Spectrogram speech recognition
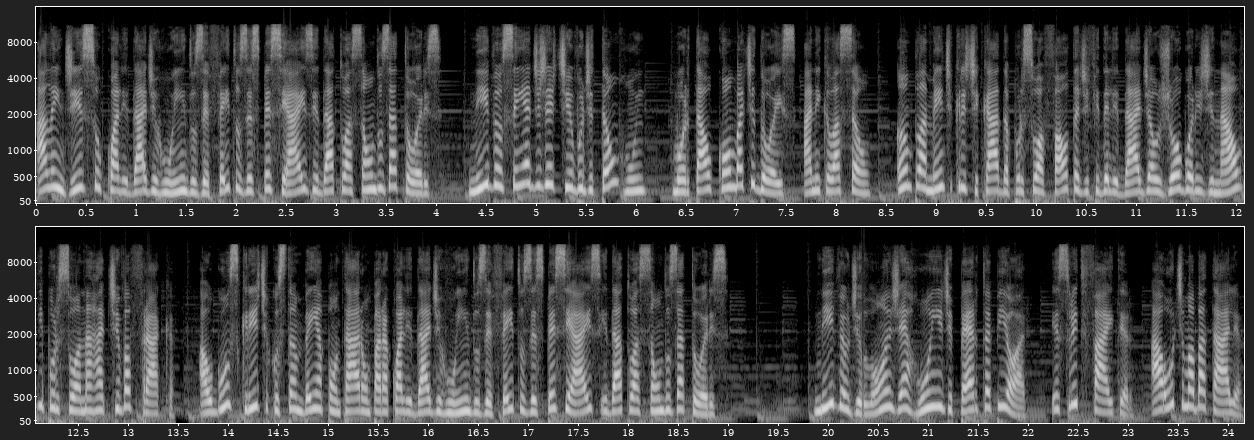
Além disso, qualidade ruim dos efeitos especiais e da atuação dos atores. Nível sem adjetivo de tão ruim. Mortal Kombat 2, Aniquilação. Amplamente criticada por sua falta de fidelidade ao jogo original e por sua narrativa fraca. Alguns críticos também apontaram para a qualidade ruim dos efeitos especiais e da atuação dos atores. Nível de longe é ruim e de perto é pior. Street Fighter, A Última Batalha.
